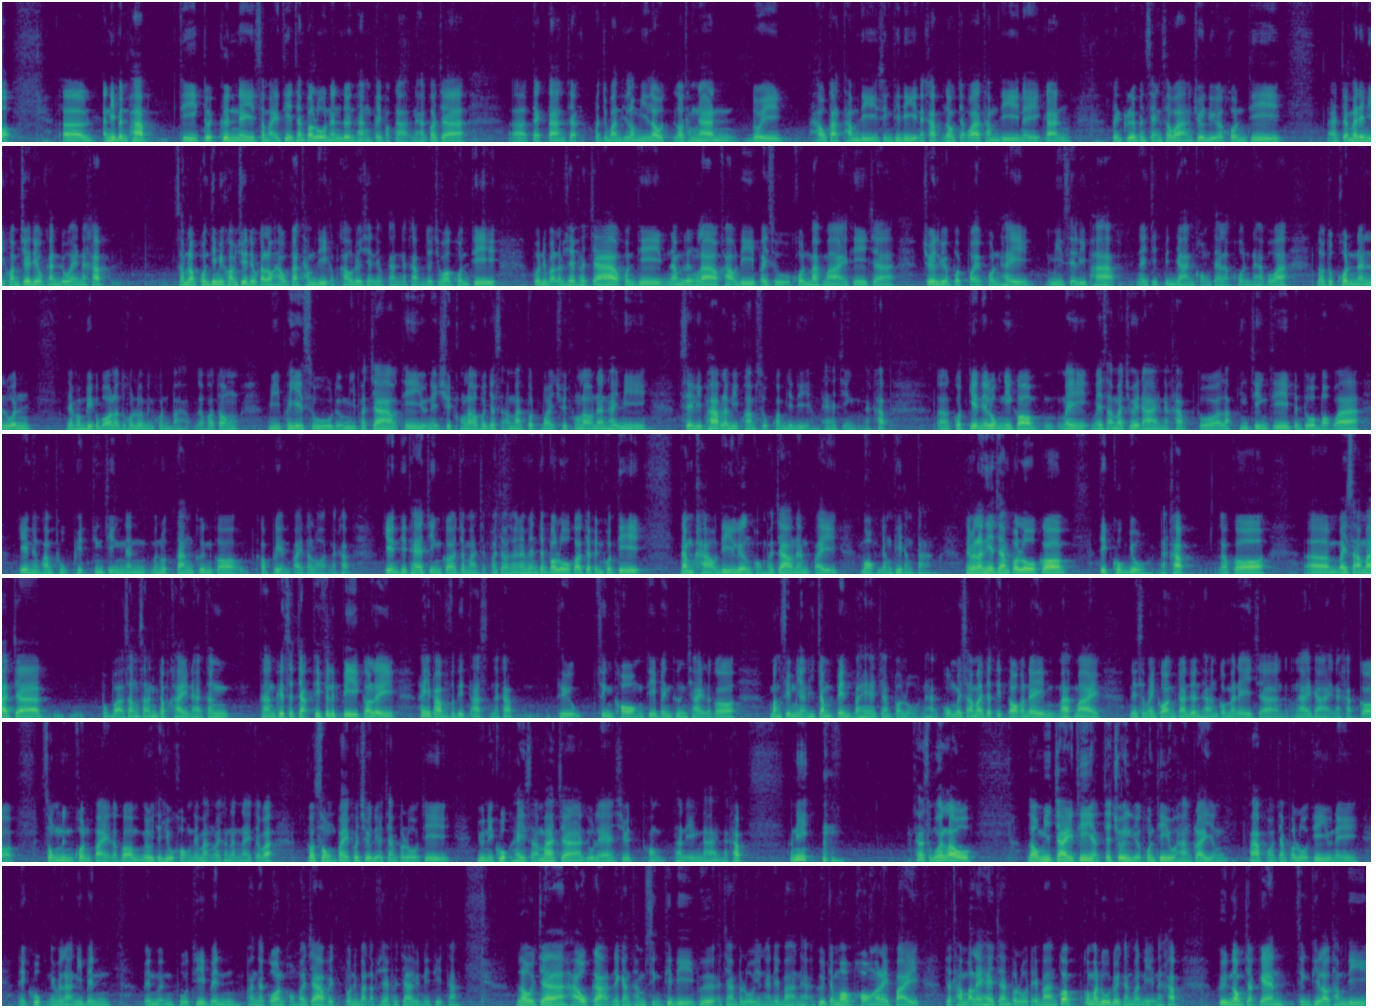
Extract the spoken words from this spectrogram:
อันนี้เป็นภาพ ที่เกิดขึ้นในสมัยที่อาจารย์ปาโลนั้นเดินทางไปประกาศนะฮะก็จะแตกต่างจากปัจจุบันที่เรามีเราเราทำงานโดยหาโอกาสทำดีสิ่งที่ดีนะครับ นอกจากว่าทำดีในการเป็นเกลือเป็นแสงสว่าง ช่วยเหลือคนที่อาจจะไม่ได้มีความเชื่อเดียวกันด้วยนะครับสำหรับคนที่มีความเชื่อเดียวกันเราหาโอกาสทำดีกับเขาด้วยเช่นเดียวกันนะครับ โดยเฉพาะคนที่ปฏิบัติรับใช้พระเจ้า คนที่นำเรื่องราวข่าวดีไปสู่คนมากมายที่จะช่วยเหลือปลดปล่อยคนให้มีเสรีภาพ ในจิตวิญญาณของแต่ละคนนะครับเพราะว่าเราทุกคนนั้นล้วนในพระคัมภีร์ก็บอกเราทุกคนล้วนเป็นคนบาป แล้วก็ต้องมีพระเยซูหรือมีพระเจ้าที่อยู่ในชีวิตของเรา เพื่อจะสามารถปลดปล่อยชีวิตของเรานั้น ให้มีเสรีภาพและมีความสุขความยินดีอย่างแท้จริงนะครับกฎเกณฑ์ในโลกนี้ก็ไม่ไม่สามารถช่วยได้นะครับ ตัวหลักจริง ๆ ที่เป็นตัวบอกว่าเกณฑ์แห่งความถูกผิดจริง ๆ นั้นมนุษย์ตั้งขึ้นก็ก็เปลี่ยนไปตลอดนะครับ เกณฑ์ที่แท้จริงก็จะมาจากพระเจ้าเท่านั้นเพราะฉะนั้นจารย์เปาโลก็จะเป็นคนที่ นำข่าวดีเรื่องของพระเจ้านั้นไปบอกอย่างที่ต่างๆ ในเวลานี้อาจารย์เปาโลก็ติดคุกอยู่นะครับ แล้วก็ไม่สามารถจะพบปะสังสรรค์กับใครนะฮะทางทางคริสตจักรที่ฟิลิปปีก็เลยให้พาโปฟติตัสนะครับถือสิ่งของที่เป็นเครื่องใช้ แล้วก็บางสิ่งบางอย่างที่จำเป็นไปให้อาจารย์เปาโลนะฮะคงไม่สามารถจะติดต่อกันได้มากมายในสมัยก่อนการเดินทางก็ไม่ได้จะง่ายดายนะครับ ก็ส่งหนึ่งคนไปแล้วก็ไม่รู้จะหิ้วของได้มากน้อยขนาดไหน แต่ว่า ก็ส่งไปเพื่อช่วยเหลืออาจารย์เปโลที่อยู่ในคุกให้สามารถจะดูแลชีวิตของท่านเองได้นะครับคราวนี้ถ้าสมมติว่าเราเรามีใจที่อยากจะช่วยเหลือคนที่อยู่ห่างไกลอย่างภาพของอาจารย์เปโลที่อยู่ในในคุกในเวลานี้เป็นเป็นเหมือนผู้ที่เป็นพันธกรของพระเจ้าไปปฏิบัติรับใช้พระเจ้าอยู่ในที่ต่างเราจะหาโอกาสในการทำสิ่งที่ดีเพื่ออาจารย์เปโลยังไงได้บ้างนะฮะคือจะมอบของอะไรไปจะทำอะไรให้อาจารย์เปโลได้บ้าง ก็ก็มาดูด้วยกันวันนี้นะครับ คือนอกจากแกนสิ่งที่เราทำดี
